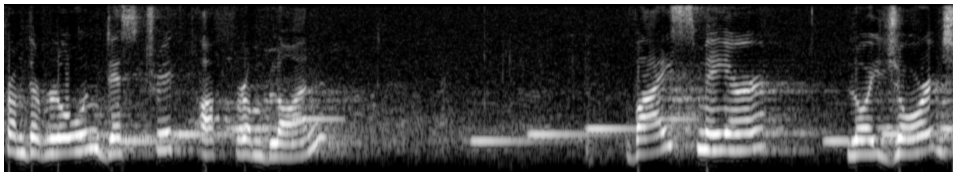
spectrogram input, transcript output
from the Lone District of Romblon, Vice Mayor Lloyd George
